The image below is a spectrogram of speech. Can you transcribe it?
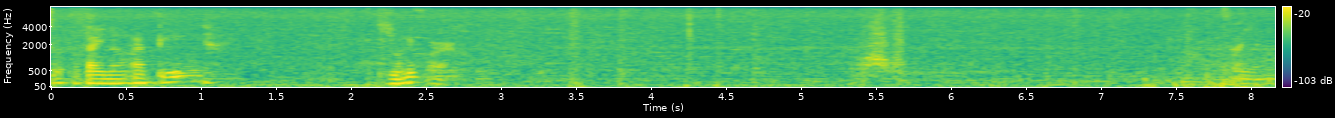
So, ito tayo ng ating uniform. So, ayan.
